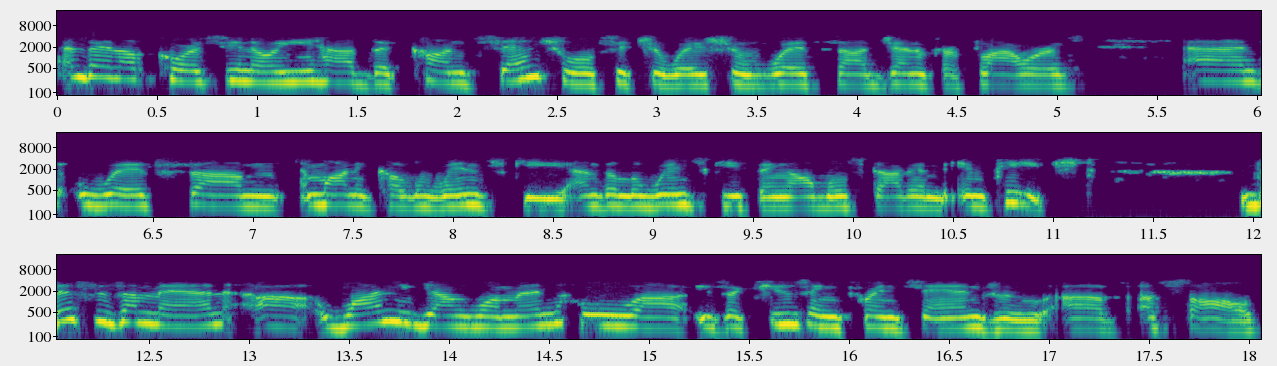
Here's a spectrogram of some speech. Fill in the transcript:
And then, of course, you know, he had the consensual situation with uh, Gennifer Flowers and with um, Monica Lewinsky, and the Lewinsky thing almost got him impeached. This is a man, uh, one young woman who uh, is accusing Prince Andrew of assault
